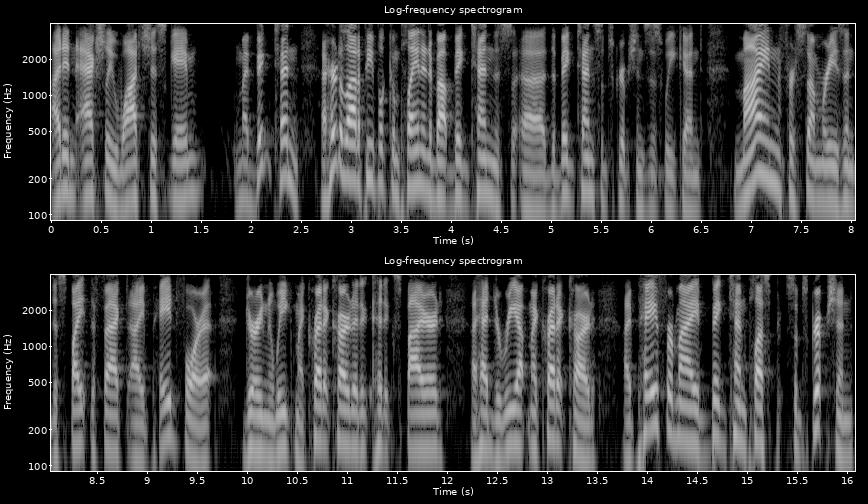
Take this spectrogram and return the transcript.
I didn't actually watch this game my Big Ten. I heard a lot of people complaining about Big Ten this uh, the Big Ten subscriptions this weekend. Mine, for some reason, despite the fact I paid for it during the week, my credit card had, had expired. I had to re up my credit card. I pay for my Big Ten Plus subscription,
